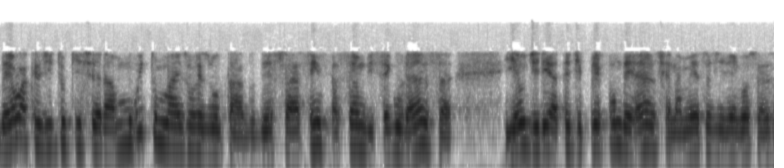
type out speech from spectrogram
eu acredito que será muito mais o resultado dessa sensação de segurança e eu diria até de preponderância na mesa de negocia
